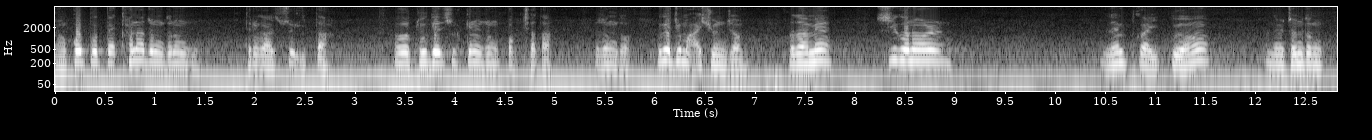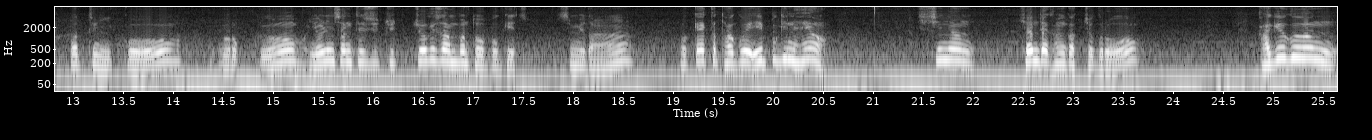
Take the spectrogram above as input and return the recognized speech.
어, 골프백 하나 정도는 들어갈 수 있다. 어, 두개 실기는 좀 벅차다. 이 정도. 이게 좀 아쉬운 점그 다음에 시그널 램프가 있고요. 그 다음에 전동 버튼이 있고 요렇고요 열린 상태에서 뒤쪽에서 한번 더 보겠습니다. 어, 깨끗하고 예쁘긴 해요. 신형 현대 감각적으로. 가격은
